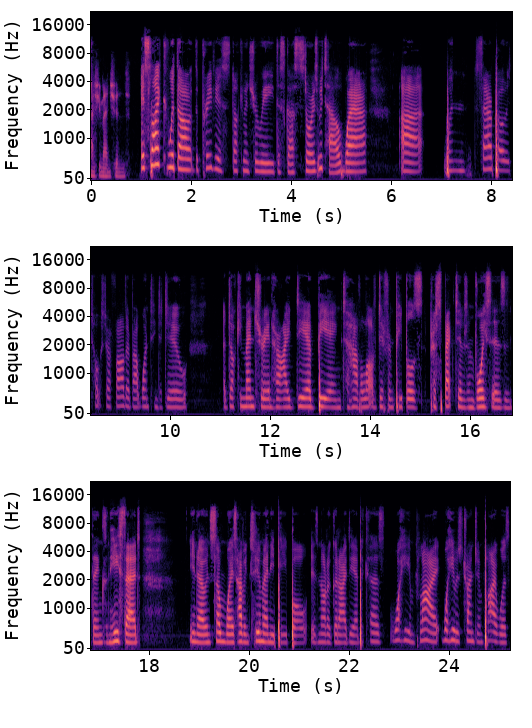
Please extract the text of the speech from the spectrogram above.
as you mentioned. It's like with our the previous documentary we discussed, Stories We Tell, where uh, when Sarah Polley talks to her father about wanting to do a documentary and her idea being to have a lot of different people's perspectives and voices and things. And he said you know in some ways having too many people is not a good idea because what he implied what he was trying to imply was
